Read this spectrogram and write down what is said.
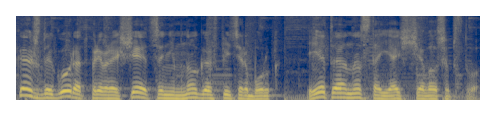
каждый город превращается немного в Петербург. И это настоящее волшебство.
